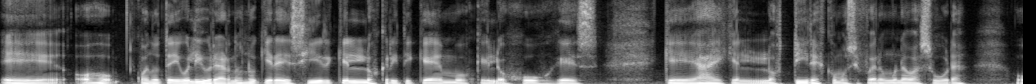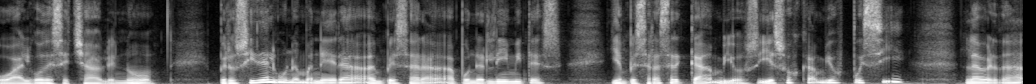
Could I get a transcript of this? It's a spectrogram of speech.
Eh, ojo, cuando te digo librarnos no quiere decir que los critiquemos, que los juzgues, que, ay, que los tires como si fueran una basura o algo desechable, no. Pero sí de alguna manera a empezar a, a poner límites y a empezar a hacer cambios. Y esos cambios, pues sí, la verdad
